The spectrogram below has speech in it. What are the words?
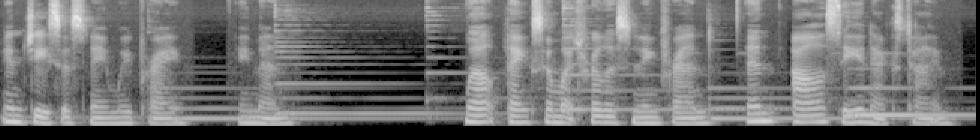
In Jesus' name we pray. Amen. Well, thanks so much for listening, friend, and I'll see you next time.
